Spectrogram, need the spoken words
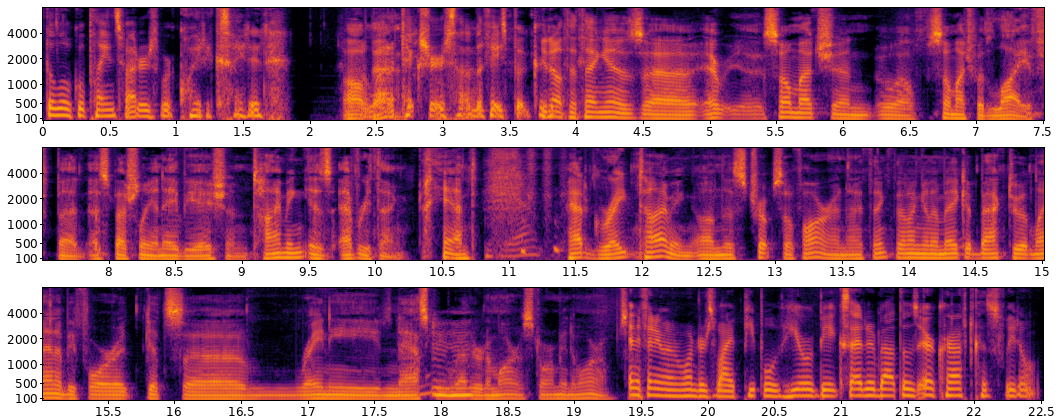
The local plane spotters were quite excited. Oh, a lot of pictures on the Facebook group. You know, the thing is, uh, every, so much and well, so much with life, but especially in aviation, timing is everything. And had great timing on this trip so far, and I think that I'm going to make it back to Atlanta before it gets uh, rainy, nasty Mhm. weather tomorrow, stormy tomorrow. And if anyone wonders why people here would be excited about those aircraft, because we don't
